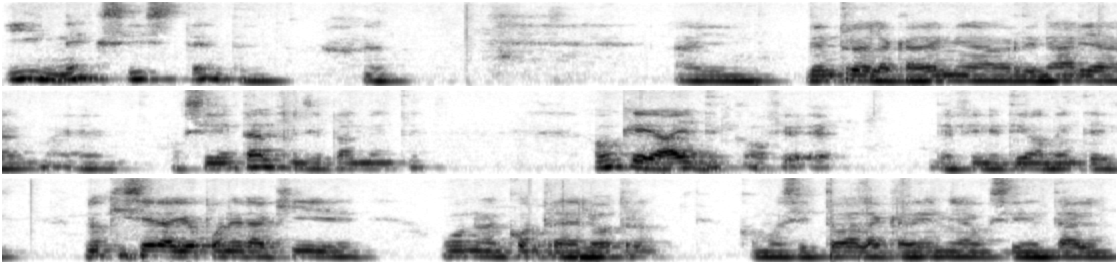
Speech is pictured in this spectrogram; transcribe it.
inexistente. Hay, dentro de la academia ordinaria eh, occidental principalmente, aunque hay eh, definitivamente, no quisiera yo poner aquí uno en contra del otro, como si toda la academia occidental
